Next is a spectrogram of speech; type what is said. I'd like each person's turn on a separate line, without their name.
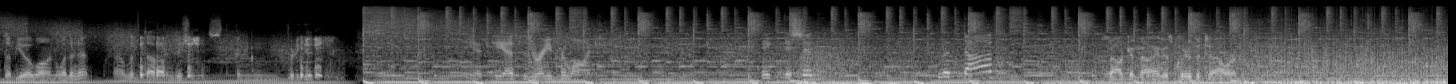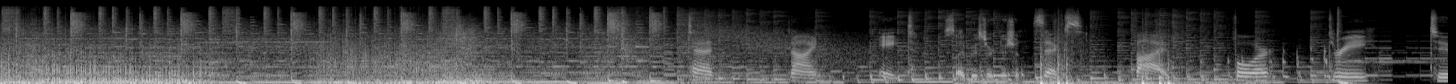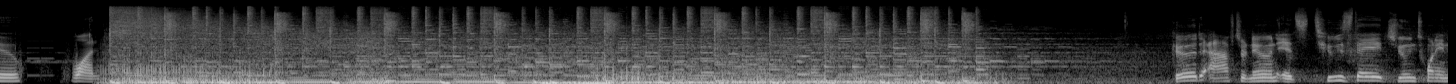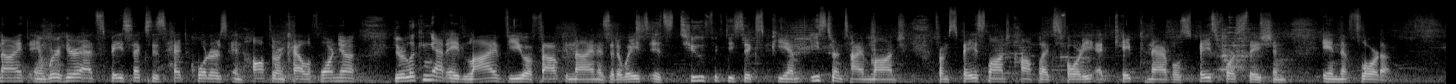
LWO1 WeatherNet. Uh, liftoff conditions looking pretty good.
ESPS is ready for launch.
Ignition. Liftoff.
Falcon 9 has cleared the tower.
Ten, nine, eight,
Side booster ignition.
six, five, four, three, two, one.
Good afternoon. It's Tuesday, June 29th, and we're here at SpaceX's headquarters in Hawthorne, California. You're looking at a live view of Falcon 9 as it awaits its 2.56 p.m. Eastern Time launch from Space Launch Complex 40 at Cape Canaveral Space Force Station in Florida.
